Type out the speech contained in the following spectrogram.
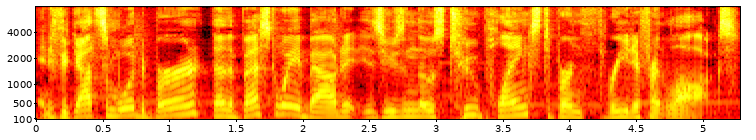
And if you got some wood to burn, then the best way about it is using those two planks to burn three different logs,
